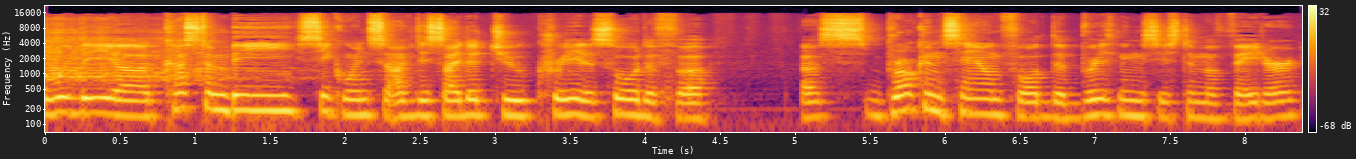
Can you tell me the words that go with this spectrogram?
So with the uh, custom B sequence, I've decided to create a sort of uh, a broken sound for the breathing system of Vader.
